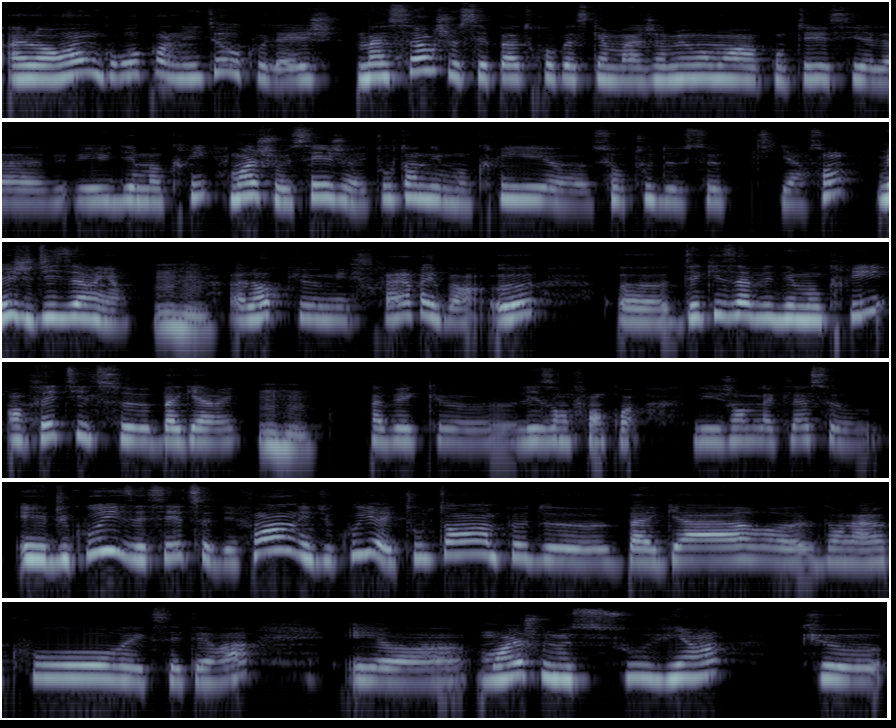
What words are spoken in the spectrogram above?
Alors en gros, quand on était au collège, ma sœur, je sais pas trop parce qu'elle m'a jamais vraiment raconté si elle avait eu des moqueries. Moi, je sais, j'avais tout le temps des moqueries, euh, surtout de ce petit garçon, mais je disais rien. Mhm. Alors que mes frères, eh ben eux, euh, dès qu'ils avaient des moqueries, en fait, ils se bagarraient Mhm. Avec euh, les enfants, quoi, les gens de la classe. euh. Et du coup, ils essayaient de se défendre, et du coup, il y avait tout le temps un peu de bagarre euh, dans la cour, etc. Et euh, moi, je me souviens que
